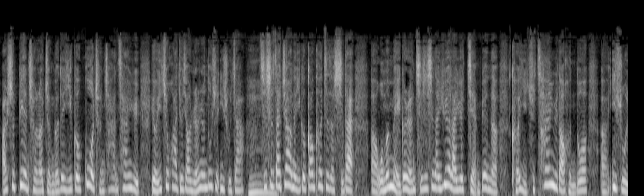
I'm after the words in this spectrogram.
而是变成了整个的一个过程参参与。有一句话就叫“人人都是艺术家”。其实，在这样的一个高科技的时代，呃，我们每个人其实现在越来越简便的可以去参与到很多呃艺术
